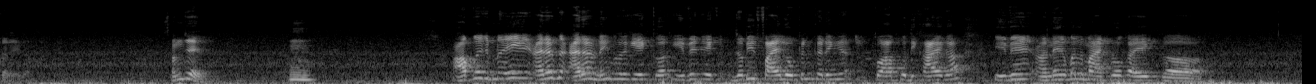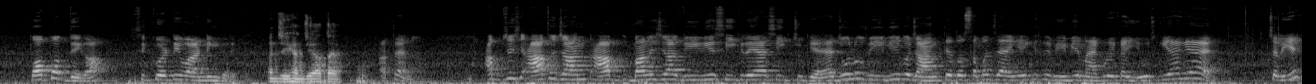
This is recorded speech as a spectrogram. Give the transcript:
करेगा। समझे? हम्म, आपको एक एरर एरर नहीं मतलब कि एक इवेंट एक जब भी फ़ाइल ओपन करेंगे तो आपको दिखाएगा इवेंट अनेबल माइक्रो का एक पॉपअप देगा सिक्योरिटी वार्निंग करके। हाँ जी हाँ जी आता है। आता है ना? अब जैसे आप तो जान आप मान लीजिए आप वीवीए सीख रहे हैं या सीख चुके हैं जो लोग वीवीए को जानते हैं तो समझ जाएँगे कि इसमें वी माइक्रो का यूज़ किया गया है। चलिए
